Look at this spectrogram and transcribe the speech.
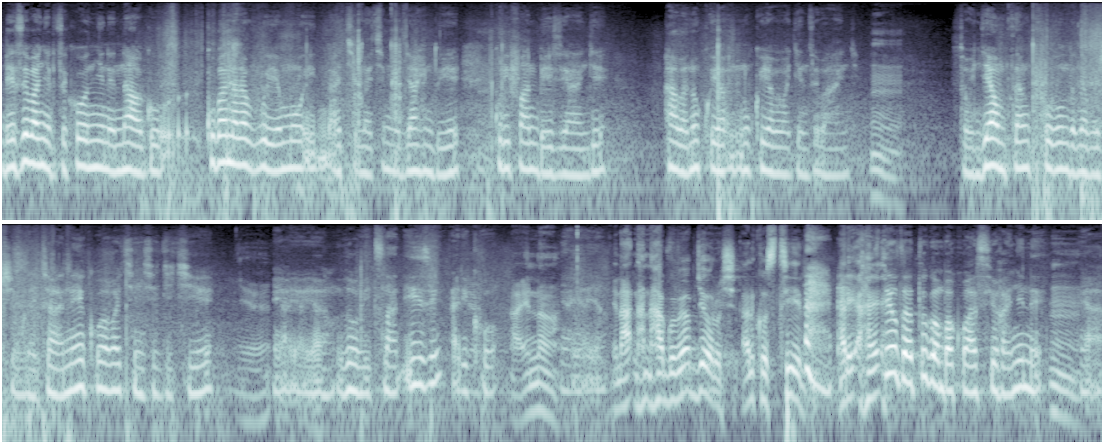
Mbese banyeretse ko nyine ntago kuba naravuyemo nta kintu na kimwe byahinduye kuri fan base yanjye haba no kuya no kuyaba bagenzi banjye. So njye am thankful ndanabashimira cyane kuba bakinshyigikiye though it's not easy ariko ntabwo biba byoroshye ariko still still tuba tugomba kwasura nyine. Yeah.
